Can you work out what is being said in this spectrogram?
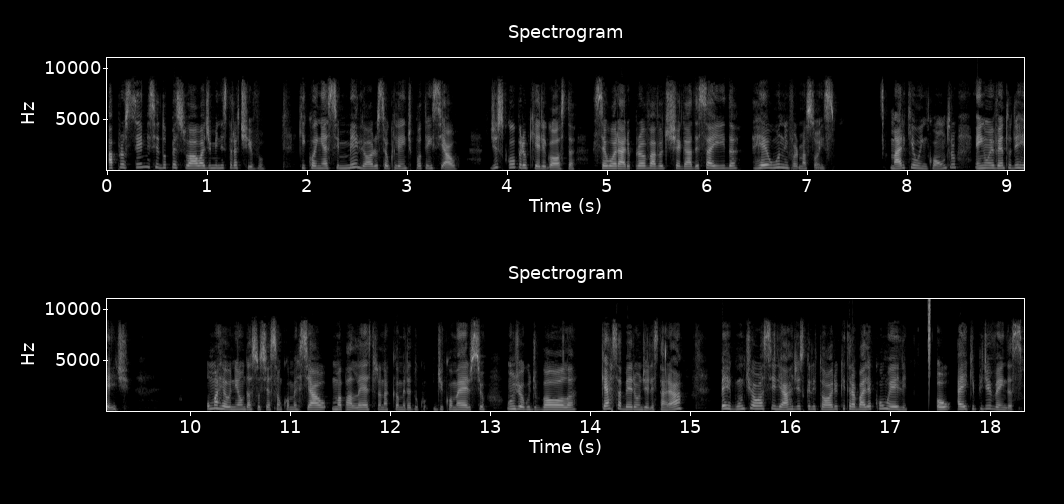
Aproxime-se do pessoal administrativo, que conhece melhor o seu cliente potencial. Descubra o que ele gosta, seu horário provável de chegada e saída, reúna informações. Marque um encontro em um evento de rede. Uma reunião da associação comercial, uma palestra na Câmara de Comércio, um jogo de bola, Quer saber onde ele estará? Pergunte ao auxiliar de escritório que trabalha com ele, ou à equipe de vendas.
